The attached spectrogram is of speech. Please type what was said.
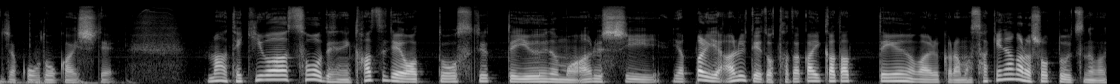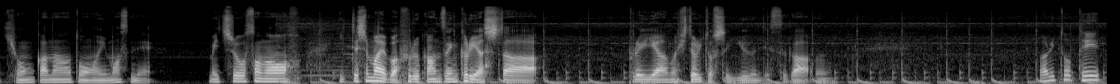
じゃあ、行動開始で。まあ、敵はそうですね、数で圧倒するっていうのもあるし、やっぱりある程度戦い方っていうのがあるから、まあ、避けながらショット打つのが基本かなと思いますね。一応その、言ってしまえばフル完全クリアしたプレイヤーの一人として言うんですが、うん。割と定期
